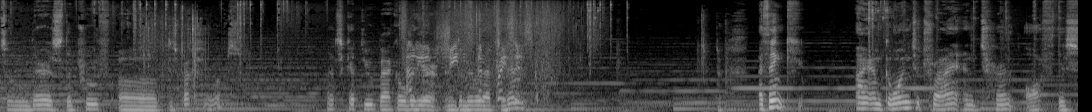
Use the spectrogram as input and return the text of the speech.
So there's the proof of destruction. Whoops. Let's get you back over here and deliver and that to him. I think I am going to try and turn off this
